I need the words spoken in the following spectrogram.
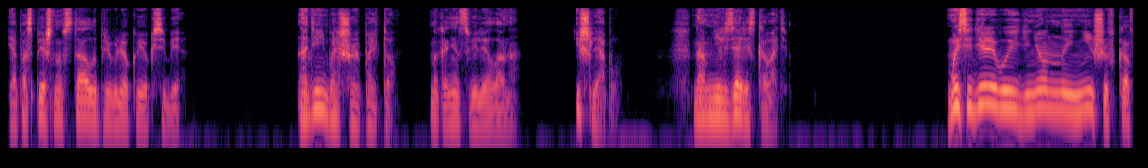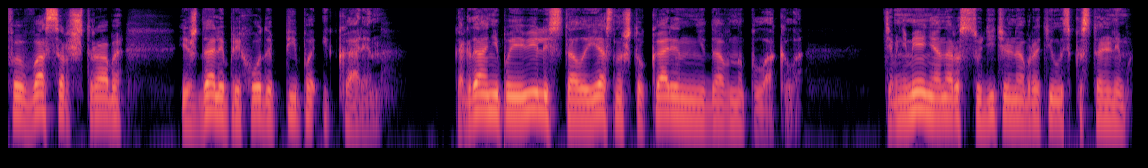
Я поспешно встал и привлек ее к себе. «Надень большое пальто», — наконец велела она, — «и шляпу. Нам нельзя рисковать». Мы сидели в уединенной нише в кафе Вассерштрабе и ждали прихода Пипа и Карен. Когда они появились, стало ясно, что Карен недавно плакала. Тем не менее, она рассудительно обратилась к остальным.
